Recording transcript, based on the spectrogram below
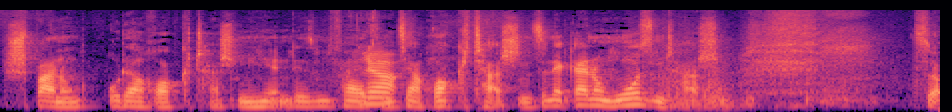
Spannung. Oder Rocktaschen. Hier in diesem Fall ja. sind es ja Rocktaschen, sind ja keine Hosentaschen. So.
